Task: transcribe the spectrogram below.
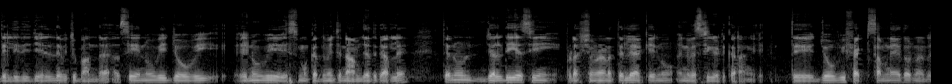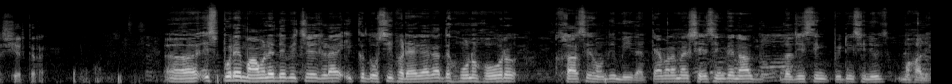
ਦਿੱਲੀ ਦੀ ਜੇਲ੍ਹ ਦੇ ਵਿੱਚ ਬੰਦ ਹੈ ਅਸੀਂ ਇਹਨੂੰ ਵੀ ਜੋ ਵੀ ਇਹਨੂੰ ਵੀ ਇਸ ਮੁਕੱਦਮੇ 'ਚ ਨਾਮਜ਼ਦ ਕਰ ਲਿਆ ਤੇ ਇਹਨੂੰ ਜਲਦੀ ਅਸੀਂ ਪ੍ਰੋਡਕਸ਼ਨ ਵਾਲਾ ਤੇ ਲਿਆ ਕੇ ਇਹਨੂੰ ਇਨਵੈਸਟੀਗੇਟ ਕਰਾਂਗੇ ਤੇ ਜੋ ਵੀ ਫੈਕਟ ਸਾਹਮਣੇ ਆਏ ਤੁਹਾਡੇ ਨਾਲ ਸ਼ੇਅਰ ਕਰਾਂਗੇ। ਇਸ ਪੂਰੇ ਮਾਮਲੇ ਦੇ ਵਿੱਚ ਜਿਹੜਾ ਇੱਕ ਦੋਸ਼ੀ ਫੜਿਆ ਗਿਆ ਗਾ ਤੇ ਹੁਣ ਹੋਰ ਖੁਲਾਸੇ ਹੋਣ ਦੀ ਉਮੀਦ ਹੈ। ਕੈਮਰਾਮੈਨ ਸ਼ੇਰ ਸਿੰਘ ਦੇ ਨਾਲ ਦਲਜੀਤ ਸਿੰਘ, ਪੀਟੀਸੀ ਨਿਊਜ਼ ਮੋਹਾਲੀ।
